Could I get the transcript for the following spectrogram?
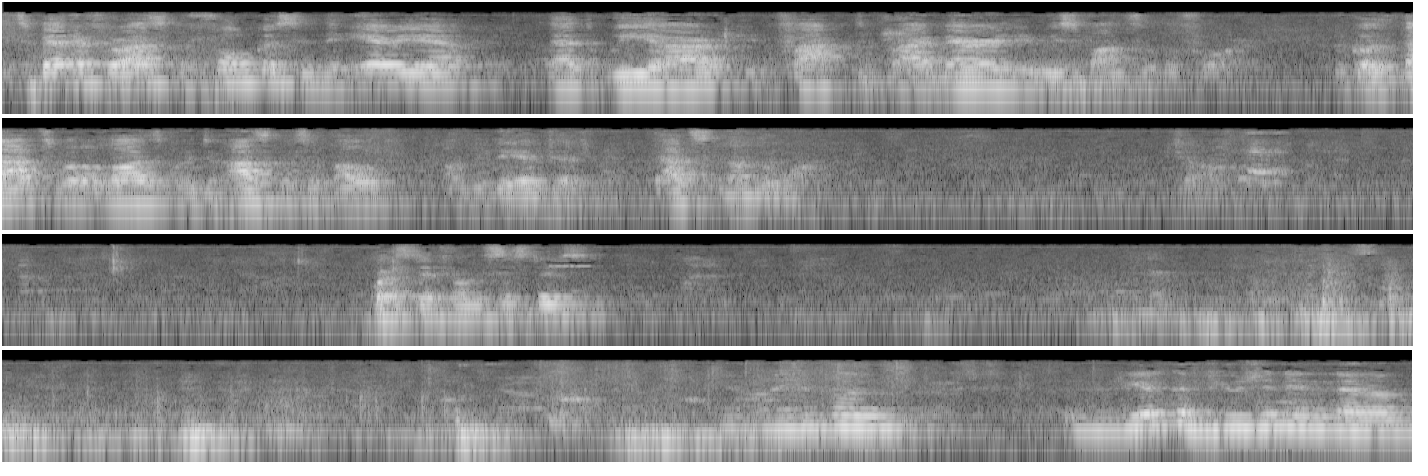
It's better for us to focus in the area that we are, in fact, primarily responsible for. Because that's what Allah is going to ask us about on the Day of Judgment. That's number one. Question from the sisters? I have a real confusion in uh,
